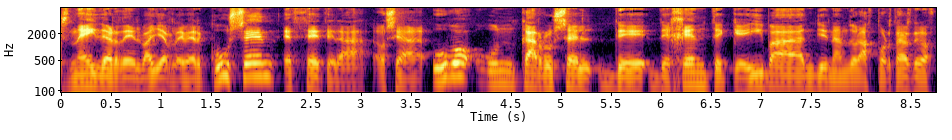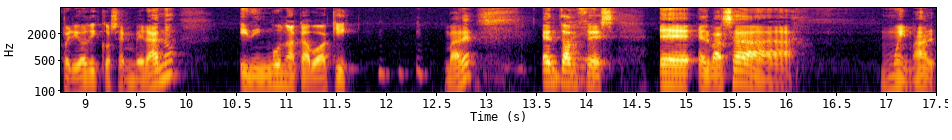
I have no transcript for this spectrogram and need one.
Snyder del Bayer Leverkusen, etcétera. O sea, hubo un carrusel de, de gente que iban llenando las portadas de los periódicos en verano y ninguno acabó aquí. ¿Vale? Entonces, eh, el Barça muy mal,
